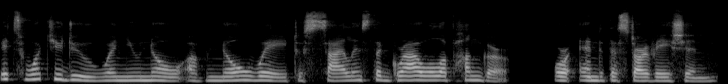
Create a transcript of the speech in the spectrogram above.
it's what you do when you know of no way to silence the growl of hunger or end the starvation.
